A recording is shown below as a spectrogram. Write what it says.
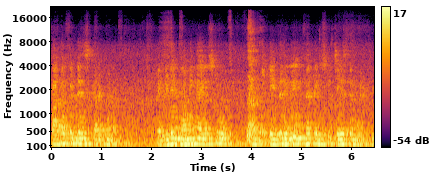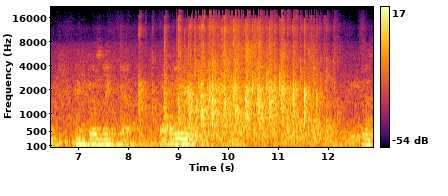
part of it is correct, madam. Every day morning I used to take the review, in fact I used to chase them. It was like uh, properly, it was,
